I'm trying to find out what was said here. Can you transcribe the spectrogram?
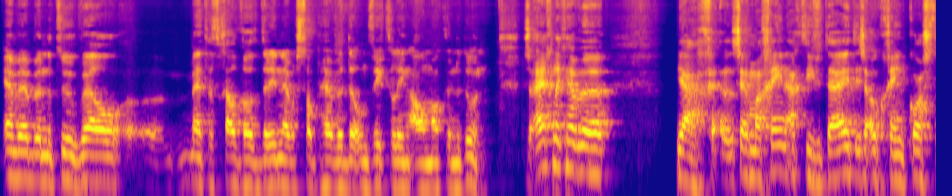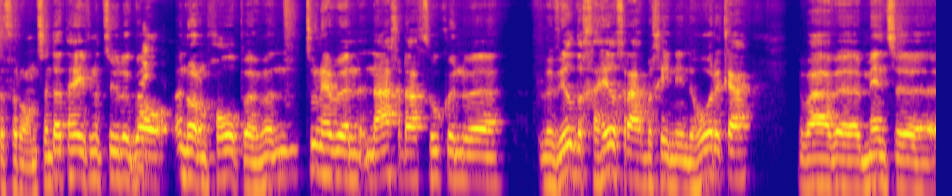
en we hebben natuurlijk wel met het geld wat we erin hebben gestopt, hebben we de ontwikkeling allemaal kunnen doen. Dus eigenlijk hebben we, ja, zeg maar, geen activiteit is ook geen kosten voor ons. En dat heeft natuurlijk wel enorm geholpen. Want toen hebben we nagedacht, hoe kunnen we, we wilden heel graag beginnen in de horeca, waar we mensen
